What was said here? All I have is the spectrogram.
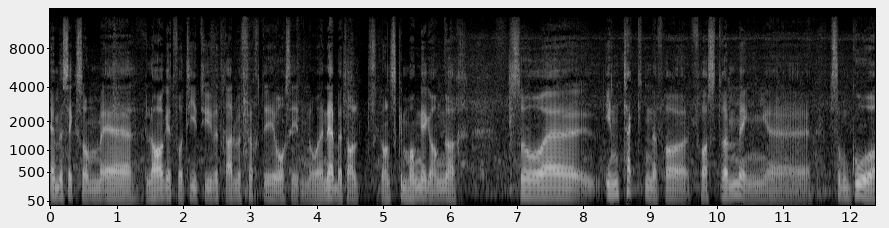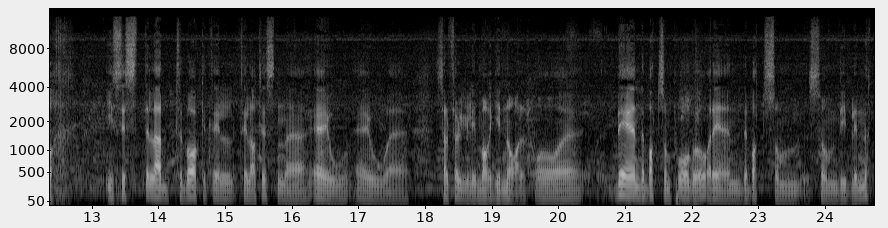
er musikk som er laget for 10-20-30-40 år siden og er nedbetalt ganske mange ganger. Så eh, inntektene fra, fra strømming eh, som går i siste ledd tilbake til, til artistene, er jo, er jo eh, selvfølgelig marginal. Og eh, det er en debatt som pågår, og det er en debatt som, som vi blir nødt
